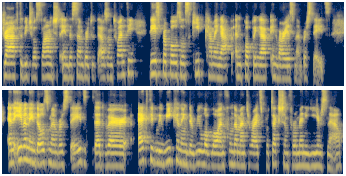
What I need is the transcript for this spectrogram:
draft, which was launched in December 2020, these proposals keep coming up and popping up in various member states. And even in those member states that were actively weakening the rule of law and fundamental rights protection for many years now.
